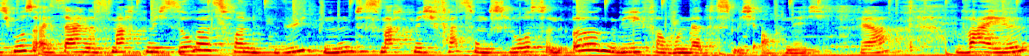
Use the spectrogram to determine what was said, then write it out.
ich muss euch sagen, das macht mich sowas von wütend, das macht mich fassungslos und irgendwie verwundert es mich auch nicht. Ja? Weil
